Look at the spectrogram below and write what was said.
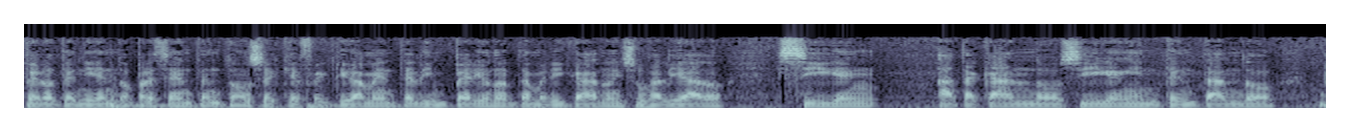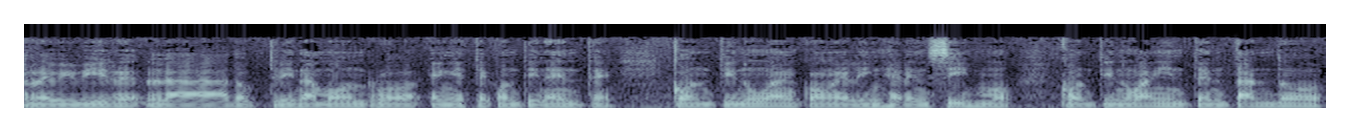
pero teniendo presente entonces que efectivamente el imperio norteamericano y sus aliados siguen atacando, siguen intentando revivir la doctrina Monroe en este continente, continúan con el injerencismo, continúan intentando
